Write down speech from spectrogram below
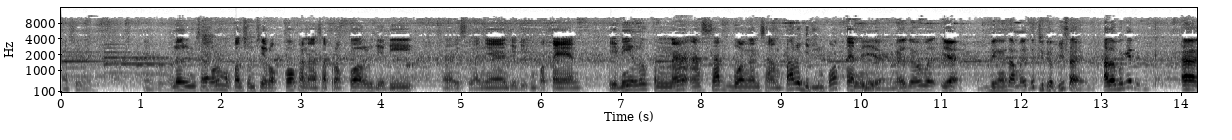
hasilnya. Lu misalnya kalau mau konsumsi rokok karena asap rokok lu jadi eh, istilahnya jadi impoten. Ini lu kena asap buangan sampah lu jadi impoten. iya nggak coba iya dengan sampah itu juga bisa ya. atau mungkin eh,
